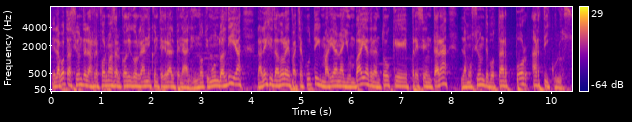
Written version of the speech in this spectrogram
de la votación de las reformas al Código Orgánico Integral Penal. En Notimundo al Día, la legisladora de Pachacuti, Mariana Yumbay, adelantó que presentará la moción de votar por artículos.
